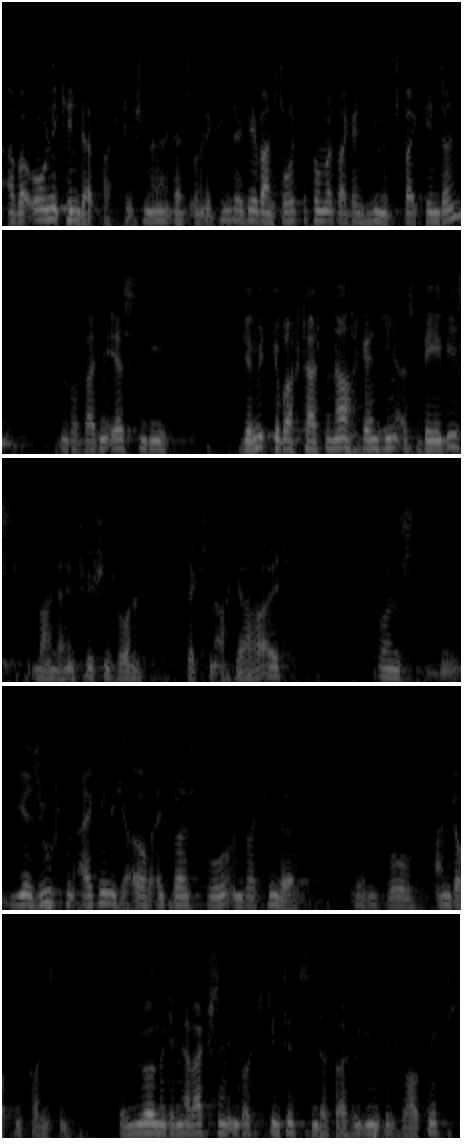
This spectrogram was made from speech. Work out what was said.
aber ohne Kinder praktisch, ne? ganz ohne Kinder. Wir waren zurückgekommen aus Argentinien mit zwei Kindern. Unsere beiden ersten, die wir mitgebracht hatten nach Argentinien als Babys, waren dann inzwischen schon sechs und acht Jahre alt. Und wir suchten eigentlich auch etwas, wo unsere Kinder irgendwo andocken konnten. Denn nur mit den Erwachsenen im Gottesdienst sitzen, das war für die natürlich überhaupt nichts.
